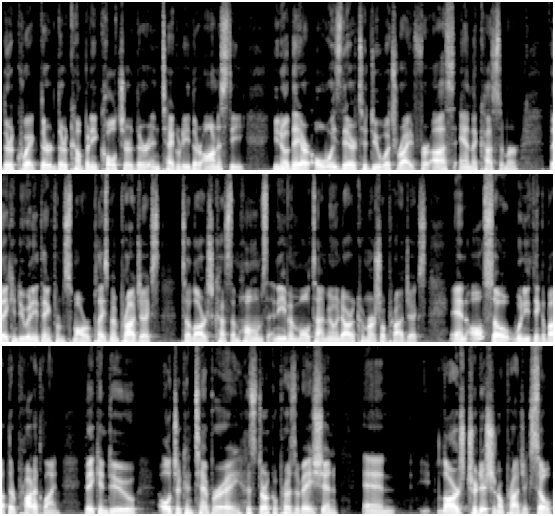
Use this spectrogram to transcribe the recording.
They're quick. Their their company culture, their integrity, their honesty you know, they are always there to do what's right for us and the customer. They can do anything from small replacement projects to large custom homes and even multi million dollar commercial projects. And also, when you think about their product line, they can do ultra contemporary, historical preservation, and large traditional projects. So,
